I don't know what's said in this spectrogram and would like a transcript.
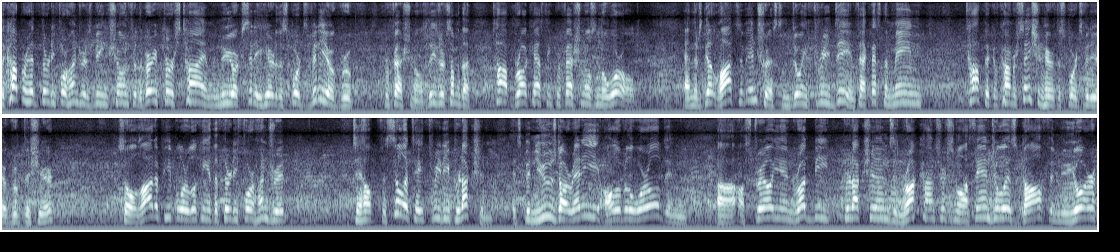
The Copperhead 3400 is being shown for the very first time in New York City here to the Sports Video Group professionals. These are some of the top broadcasting professionals in the world. And there's got lots of interest in doing 3D. In fact, that's the main topic of conversation here at the Sports Video Group this year. So a lot of people are looking at the 3400 to help facilitate 3D production. It's been used already all over the world in uh, Australian rugby productions and rock concerts in Los Angeles, golf in New York,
